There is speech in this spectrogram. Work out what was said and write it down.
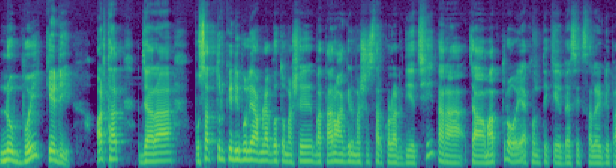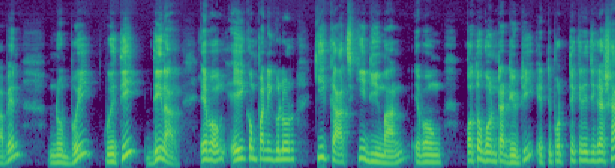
নব্বই কেডি। অর্থাৎ যারা পঁচাত্তর কেডি বলে আমরা গত মাসে বা তারও আগের মাসে সার্কুলার দিয়েছি। তারা যাওয়া মাত্র এখন থেকে বেসিক স্যালারিটি পাবেন নব্বই কুয়েতি দিনার। এবং এই কোম্পানিগুলোর কি কাজ, কি ডিমান্ড এবং কত ঘণ্টা ডিউটি এটি প্রত্যেকেরই জিজ্ঞাসা।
